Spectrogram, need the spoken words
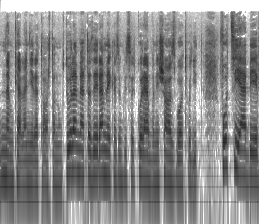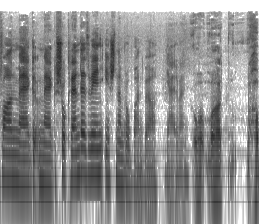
nem kell ennyire tartanunk tőle, mert azért emlékezünk vissza, hogy korábban is az volt, hogy itt foci EB van, meg, meg sok rendezvény, és nem robbant be a járvány. Hát, ha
